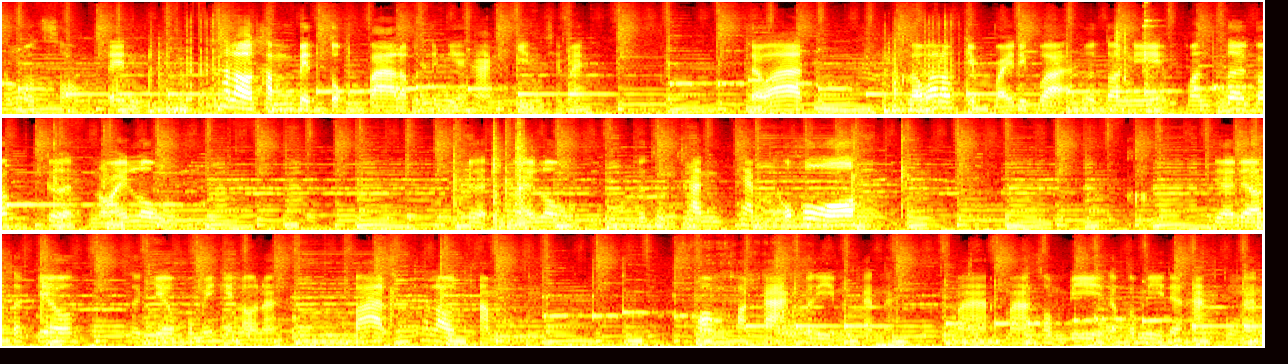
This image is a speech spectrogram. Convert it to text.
ทั้งหมด 2 เส้น ถ้าเราทำเบ็ดตกปลาเราก็จะมีอาหารกินใช่ไหม แต่ว่า เราว่าเราเก็บไว้ดีกว่าตอนนี้มอนสเตอร์ก็เกิดน้อยลง เกิดน้อยลงจนถึงขั้นแทบจะโอ้โห เดี๋ยวเดี๋ยวสเกลสเกลคงไม่เห็นเรานะบ้านถ้าเราทำป้อมปราการก็ดีเหมือนกันนะมามาซอมบี้แล้วก็มีเดอะฮักตรงนั้น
